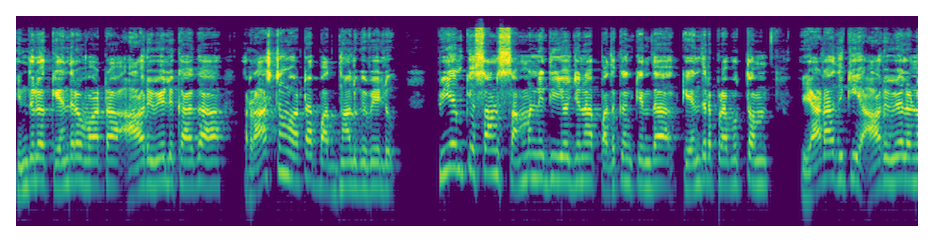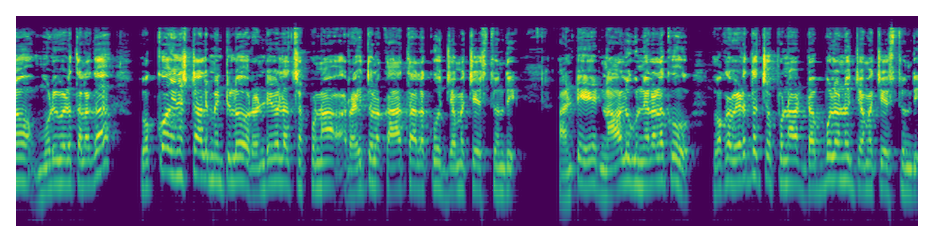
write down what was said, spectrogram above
ఇందులో కేంద్రం వాటా ఆరు వేలు కాగా రాష్ట్రం వాటా పద్నాలుగు వేలు. పీఎం కిసాన్ సమ్మాన్ నిధి యోజన పథకం కింద కేంద్ర ప్రభుత్వం ఏడాదికి ఆరు వేలను మూడు విడతలుగా ఒక్కో ఇన్స్టాల్మెంటులో రెండు వేల చొప్పున రైతుల ఖాతాలకు జమ చేస్తుంది. అంటే నాలుగు నెలలకు ఒక విడత చొప్పున డబ్బులను జమ చేస్తుంది.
